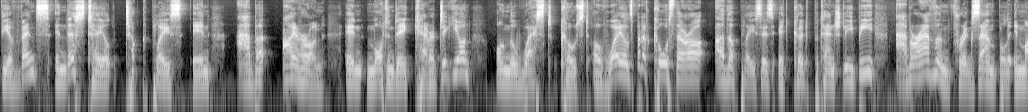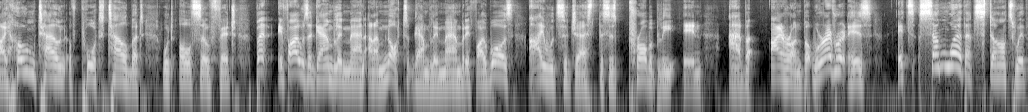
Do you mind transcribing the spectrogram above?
the events in this tale took place in Aber Iron, in modern day Ceredigion, on the west coast of Wales. But of course, there are other places it could potentially be. Aberavon, for example, in my hometown of Port Talbot, would also fit. But if I was a gambling man, and I'm not a gambling man, but if I was, I would suggest this is probably in Aber Iron. But wherever it is, it's somewhere that starts with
